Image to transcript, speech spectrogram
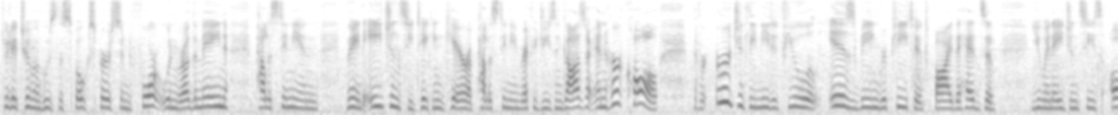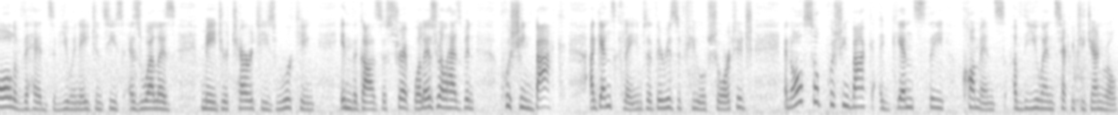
Julia Touma, who's the spokesperson for UNRWA, the main Palestinian, main agency taking care of Palestinian refugees in Gaza, and her call for urgently needed fuel is being repeated by the heads of UN agencies, all of the heads of UN agencies, as well as major charities working in the Gaza Strip. Well, Israel has been pushing back against claims that there is a fuel shortage and also pushing back against the comments of the UN Secretary General.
